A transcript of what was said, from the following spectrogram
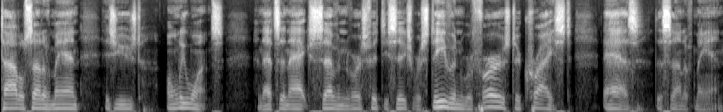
title Son of Man is used only once, and that's in Acts 7, verse 56, where Stephen refers to Christ as the Son of Man.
